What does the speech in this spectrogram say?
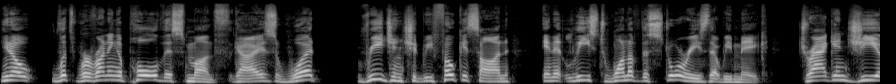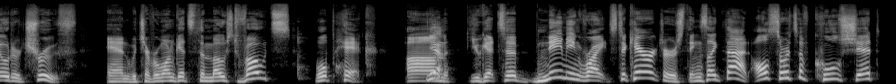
you know, let's we're running a poll this month, guys, what region should we focus on in at least one of the stories that we make? Dragon, Geode, or Truth. And whichever one gets the most votes, we'll pick. Um, Yeah. you get to naming rights to characters, things like that. All sorts of cool shit.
